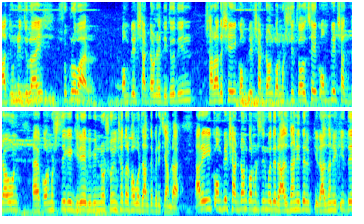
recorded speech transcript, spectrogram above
আজ উনিশ জুলাই, শুক্রবার। কমপ্লিট শাটডাউনের দ্বিতীয় দিন। সারা দেশে এই কমপ্লিট শাটডাউন কর্মসূচি চলছে। এই কমপ্লিট শাটডাউন কর্মসূচিকে ঘিরে বিভিন্ন সহিংসতার খবর জানতে পেরেছি আমরা। আর এই কমপ্লিট শাটডাউন কর্মসূচির মধ্যে রাজধানীতে রাজধানীর কীতে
